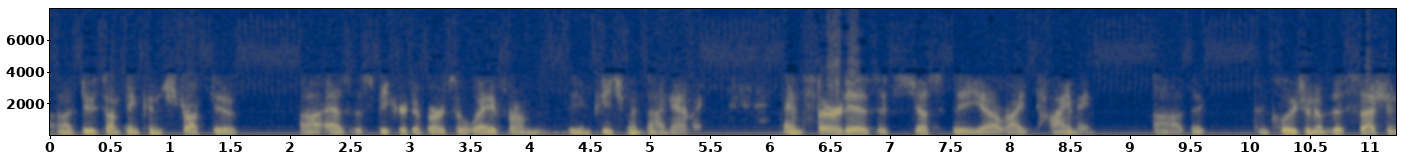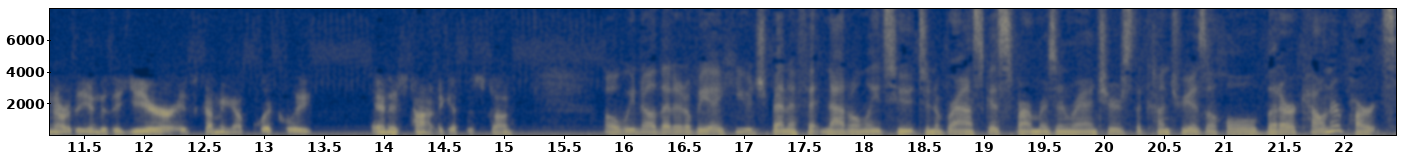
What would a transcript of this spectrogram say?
uh, do something constructive uh, as the speaker diverts away from the impeachment dynamic. And third is it's just the uh, right timing. Uh, the conclusion of this session or the end of the year is coming up quickly, and it's time to get this done. Well, we know that it'll be a huge benefit not only to, to Nebraska's farmers and ranchers, the country as a whole, but our counterparts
